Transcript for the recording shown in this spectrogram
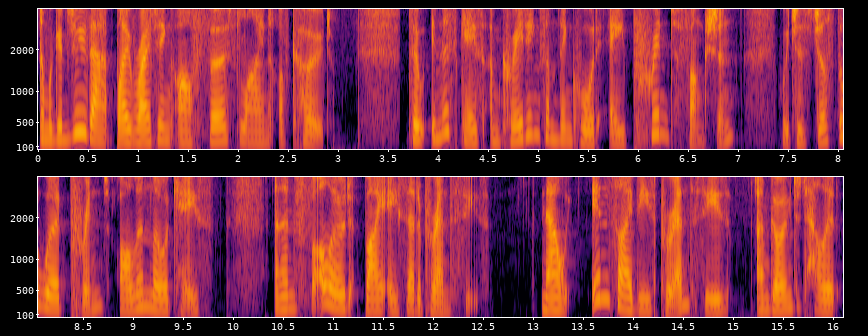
And we're going to do that by writing our first line of code. So in this case, I'm creating something called a print function, which is just the word print, all in lowercase, and then followed by a set of parentheses. Now, inside these parentheses, I'm going to tell it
